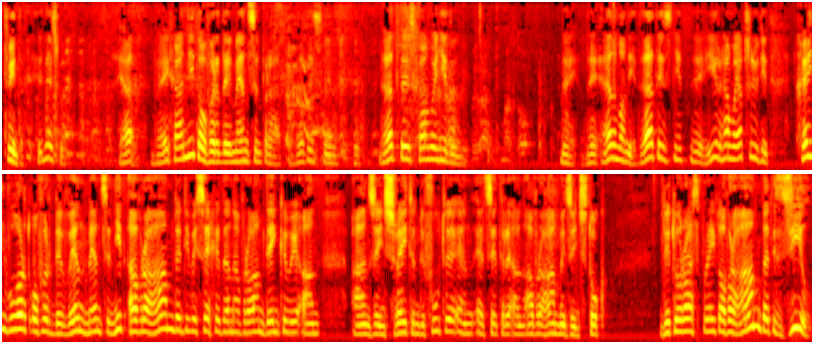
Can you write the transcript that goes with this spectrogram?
twintig, dat is goed. Ja, wij gaan niet over de mensen praten. Dat is, uh, dat is, gaan we niet doen. Nee, nee, helemaal niet. Dat is niet, nee, hier gaan we absoluut niet. Geen woord over de mensen, niet Abraham, dat we zeggen dan Abraham, denken we aan, aan zijn zwetende voeten en et cetera, aan Abraham met zijn stok. De Torah spreekt Abraham, dat is ziel.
